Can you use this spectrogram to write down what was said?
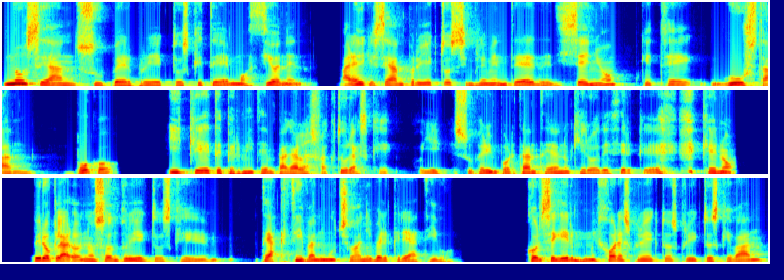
no sean super proyectos que te emocionen, ¿vale? Que sean proyectos simplemente de diseño que te gustan un poco, y que te permiten pagar las facturas, que, oye, es súper importante, ¿eh? no quiero decir que, que no. Pero claro, no son proyectos que te activan mucho a nivel creativo. Conseguir mejores proyectos, proyectos que van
